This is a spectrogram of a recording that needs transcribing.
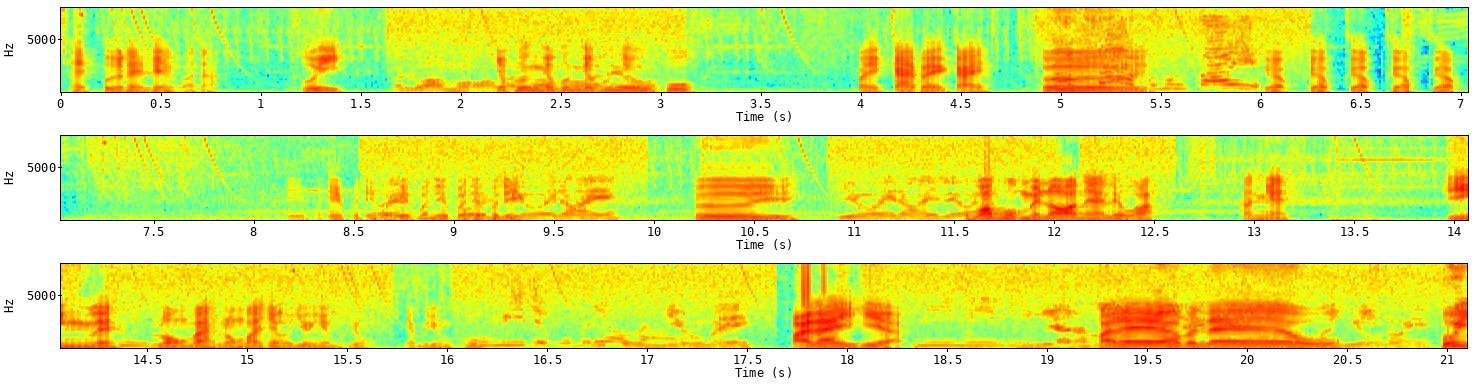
ใช้ปืนอะไรเล่นวะน่ะอุ้ยมันรวมหัวอย่าพึ่งอย่าพึ่งอย่าพึ่งยิงกู ไปไกลไปไกลเอ้ยมึงไปเกือบเกือบเกือบเกือบเกือบเดี๋ยวประเดี๋ยวประเดี๋ยวประเดี๋ยวประเดี๋ยวประเดี๋ยวประเดี๋ยวฮิวให้หน่อยเฮ้ยฮิวให้หน่อยเร็วผมว่าผมไม่รอดแน่เลยว่ะนั่นไงยิงเลยลงไปลงไปอย่ามายุ่งอย่ามายุ่งอย่ามายุ่งกูกูมีแต่กูไม่ได้เอาปืนมาฮิวไหมไปแล้วไอ้เหี้ยมีมีมีเหี้ยทำมไปเร็วไปเร็วปืนฮิวหน่อยหุ้ย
